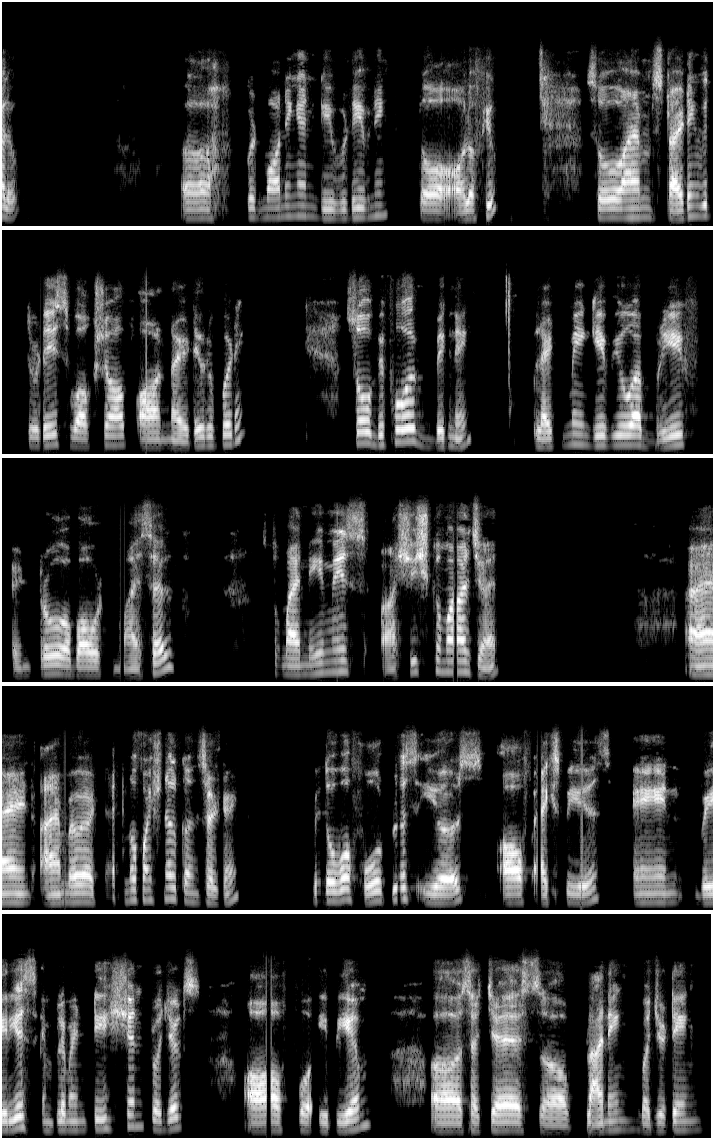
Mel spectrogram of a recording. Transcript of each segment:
Hello. Uh, good morning and good evening to all of you. So I'm starting with today's workshop on narrative reporting. So before beginning, let me give you a brief intro about myself. So my name is Ashish Kumar Jain and I'm a techno-functional consultant with over four plus years of experience in various implementation projects of EPM, uh, such as uh, planning, budgeting,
